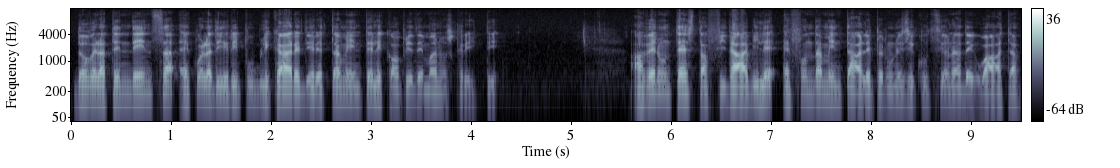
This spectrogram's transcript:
dove la tendenza è quella di ripubblicare direttamente le copie dei manoscritti. Avere un testo affidabile è fondamentale per un'esecuzione adeguata,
